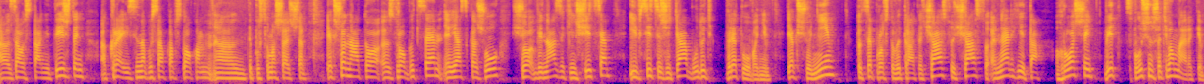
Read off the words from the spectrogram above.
е, за останній тиждень. Крейзі написав капслоком, типу сумасшедше. Якщо НАТО зробить це, я скажу, що війна закінчиться і всі ці життя будуть врятовані. Якщо ні, то це просто витрата часу, часу, енергії та грошей від Сполучених Штатів Америки.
